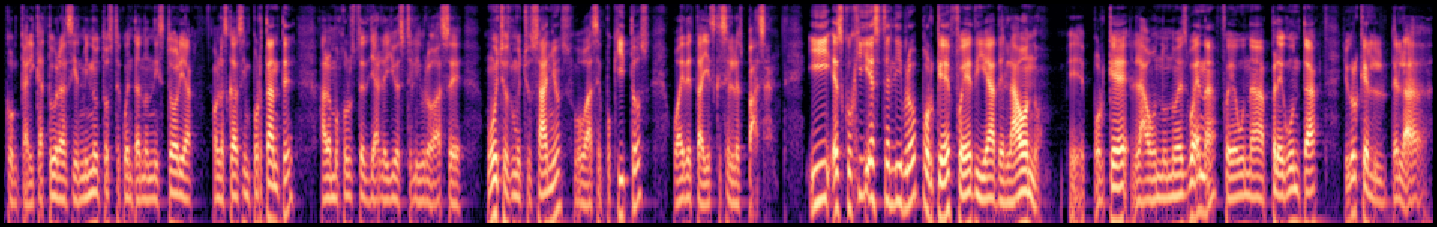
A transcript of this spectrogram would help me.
con caricaturas y en minutos te cuentan una historia o las cosas importantes. A lo mejor usted ya leyó este libro hace muchos, muchos años o hace poquitos o hay detalles que se les pasan. Y escogí este libro porque fue día de la ONU. Eh, ¿Por qué la ONU no es buena? Fue una pregunta, yo creo que de la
